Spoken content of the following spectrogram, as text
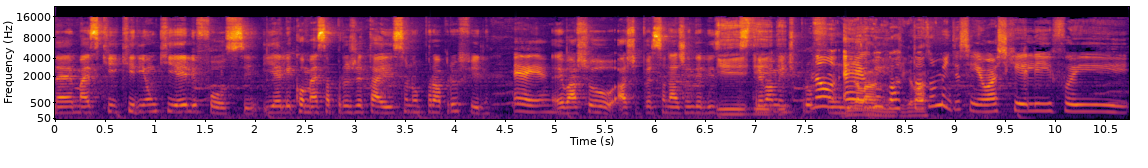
né? Mas que queriam que ele fosse. E ele começa a projetar isso no próprio filho. É. Eu acho, acho o personagem dele E- extremamente e- profundo. Não, é, eu concordo totalmente, assim. Eu acho que ele foi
